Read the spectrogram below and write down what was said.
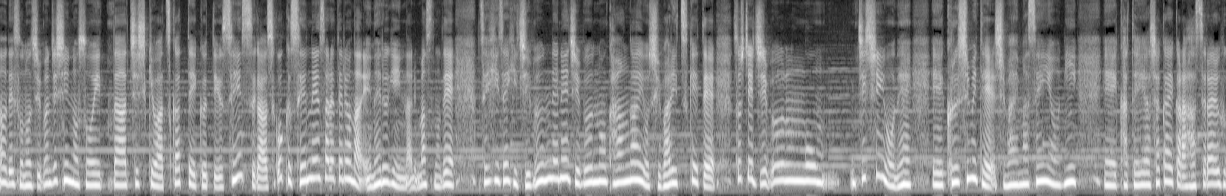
なのでその自分自身のそういった知識を扱っていくっていうセンスがすごく洗練されてるようなエネルギーになりますのでぜひぜひ自分でね自分の考えを縛りつけてそして自分を自身をね、えー、苦しめてしまいませんように、えー、家庭や社会から発せられるフ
